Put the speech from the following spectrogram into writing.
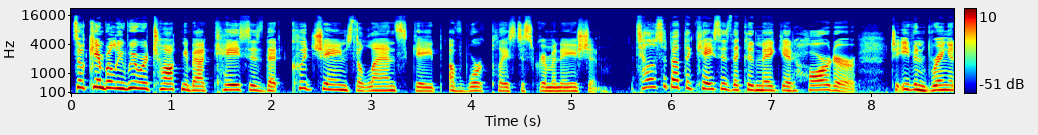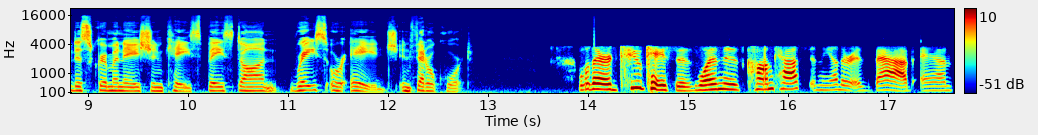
So, Kimberly, we were talking about cases that could change the landscape of workplace discrimination. Tell us about the cases that could make it harder to even bring a discrimination case based on race or age in federal court. Well, there are two cases. One is Comcast, and the other is Babb. And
